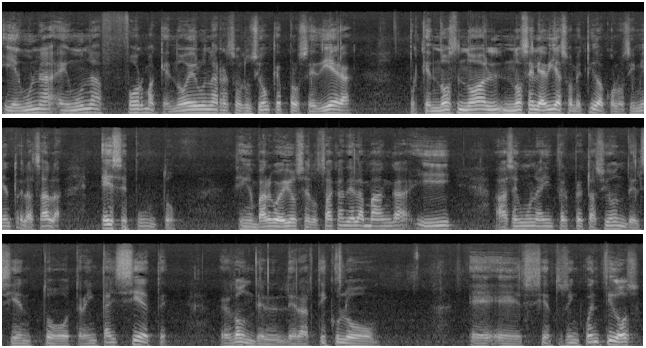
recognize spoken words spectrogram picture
y en una, en una forma que no era una resolución que procediera, porque no, no, no se le había sometido a conocimiento de la sala ese punto, sin embargo ellos se lo sacan de la manga y hacen una interpretación del 137, perdón, del, del artículo 152, eh, eh,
